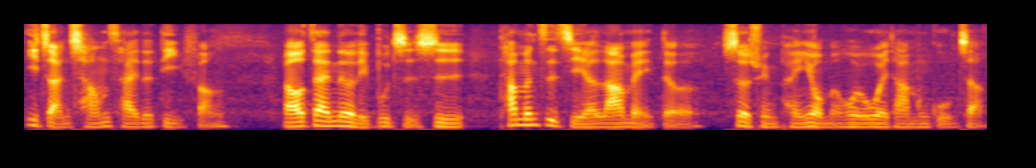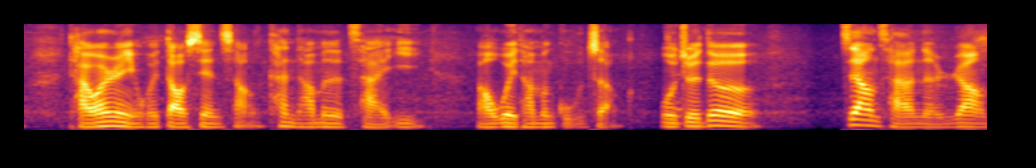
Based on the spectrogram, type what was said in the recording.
一展长才的地方。然后在那里，不只是他们自己的拉美的社群朋友们会为他们鼓掌，台湾人也会到现场看他们的才艺，然后为他们鼓掌。我觉得。这样才能让，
